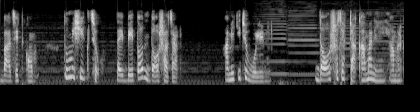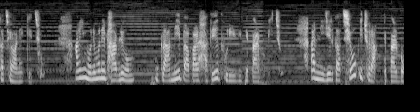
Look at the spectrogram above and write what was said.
বাজেট কম, তুমি শিখছো, তাই বেতন দশ হাজার। আমি কিছু বলিনি। দশ হাজার টাকা মানে আমার কাছে অনেক কিছু। আমি মনে মনে ভাবলাম গ্রামে বাবার হাতে ধরিয়ে দিতে পারব কিছু আর নিজের কাছেও কিছু রাখতে পারব।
